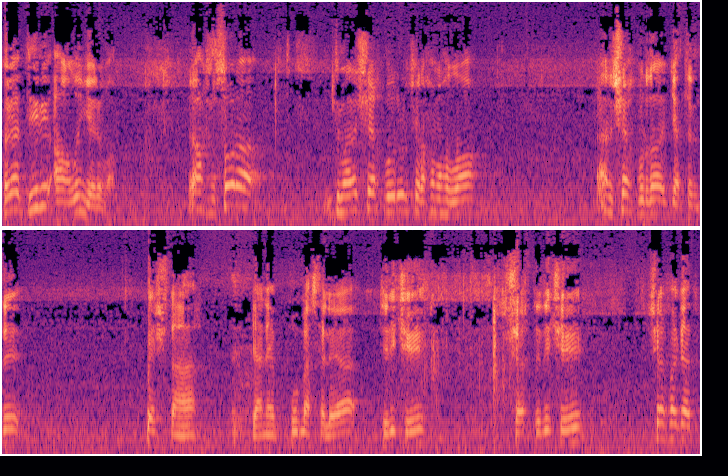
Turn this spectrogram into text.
Fəqət deyirik, ağlın yeri var. Yaxşı, sonra deməli, şeyx buyurur ki, rəhməllah, yəni şeyx burada gətirdi 5 dənə, yəni bu məsələyə dedi ki, şeyx dedi ki, şeyx fəqət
